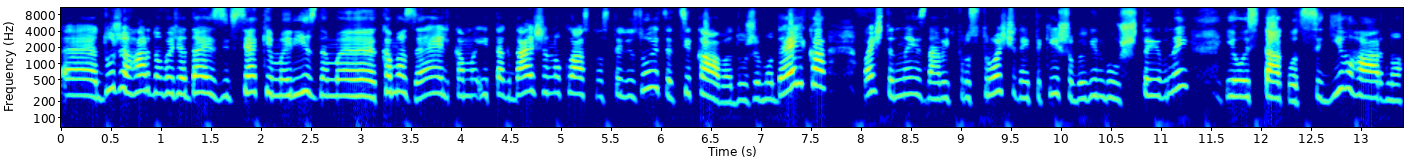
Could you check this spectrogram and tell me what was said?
е, Дуже гарно виглядає зі всякими різними камазельками і так далі. Ну, класно стилізується. Цікава дуже моделька. Бачите, низ навіть прострочений, такий, щоб він був штивний. І ось так от сидів гарно.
